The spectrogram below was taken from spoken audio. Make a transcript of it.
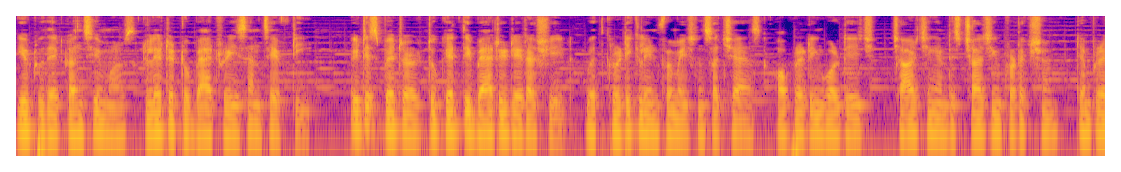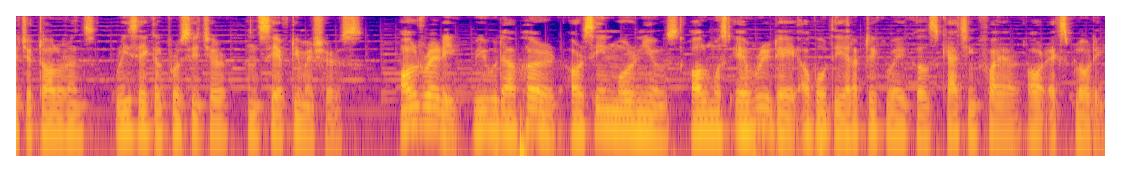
give to their consumers related to batteries and safety? It is better to get the battery data sheet with critical information such as operating voltage, charging and discharging protection, temperature tolerance, recycle procedure, and safety measures. Already, we would have heard or seen more news almost every day about the electric vehicles catching fire or exploding.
